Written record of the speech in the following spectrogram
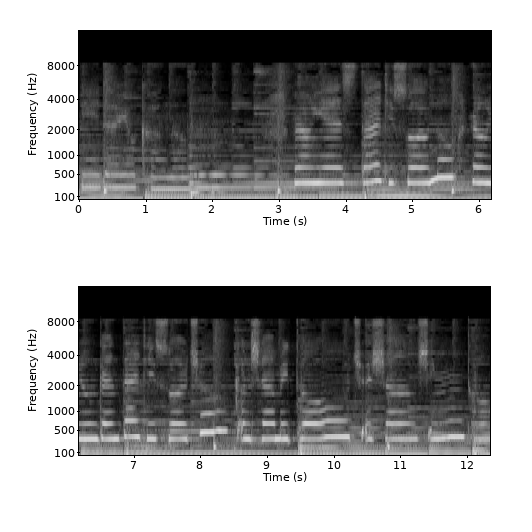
你的有可能。让 yes 代替所有 no，让勇敢代替所有就，刚下眉头，却上心头。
